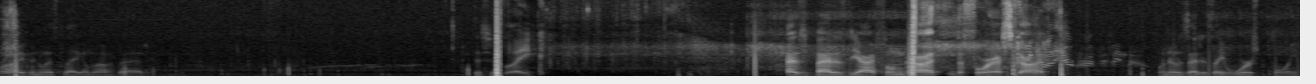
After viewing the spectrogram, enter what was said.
Well, even with lag, I'm not bad. This is like as bad as the iPhone got, the 4S got, when it was at its like worst point.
